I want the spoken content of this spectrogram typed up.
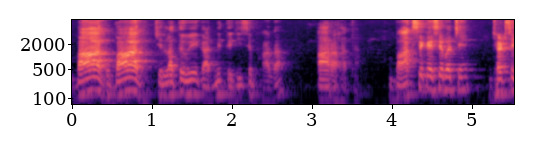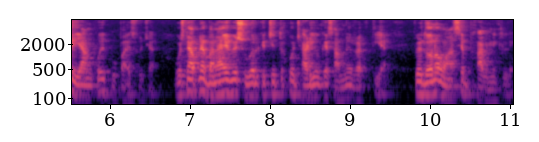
बाघ बाघ चिल्लाते हुए एक आदमी तेज़ी से भागा आ रहा था। बाघ से कैसे बचे? झट से यांग को एक उपाय सूझा उसने अपने बनाए हुए शुगर के चित्र को झाड़ियों के सामने रख दिया। फिर दोनों वहाँ से भाग निकले।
